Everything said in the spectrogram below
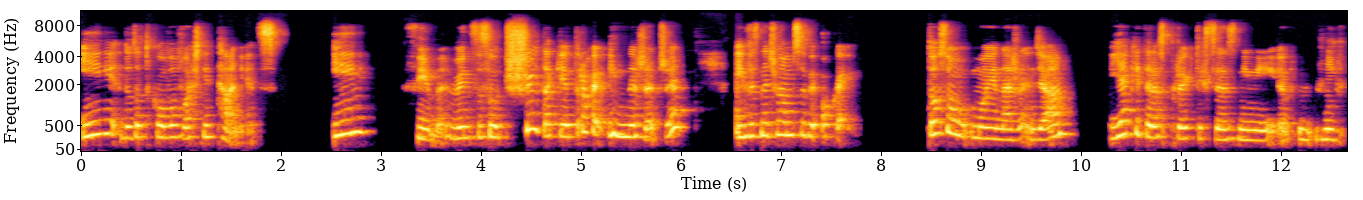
I dodatkowo właśnie taniec i filmy. Więc to są trzy takie trochę inne rzeczy. I wyznaczyłam sobie, ok, to są moje narzędzia, jakie teraz projekty chcę z nimi, w nich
